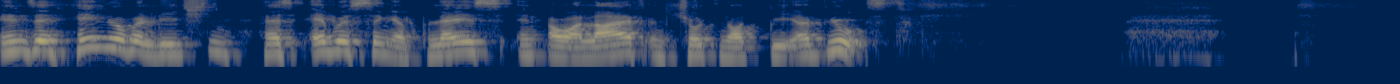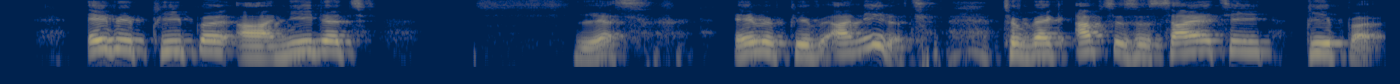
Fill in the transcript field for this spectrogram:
In the Hindu religion has everything a place in our life and should not be abused. Every people are needed. Yes, every people are needed to make up the society people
